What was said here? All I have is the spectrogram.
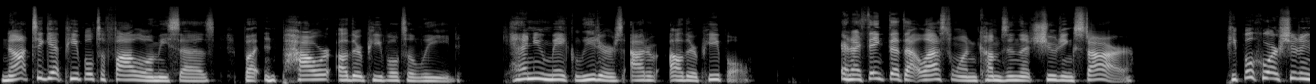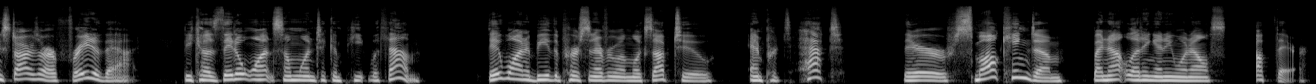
not to get people to follow him, he says, but empower other people to lead. Can you make leaders out of other people? And I think that that last one comes in that shooting star. People who are shooting stars are afraid of that because they don't want someone to compete with them. They want to be the person everyone looks up to and protect their small kingdom by not letting anyone else up there.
